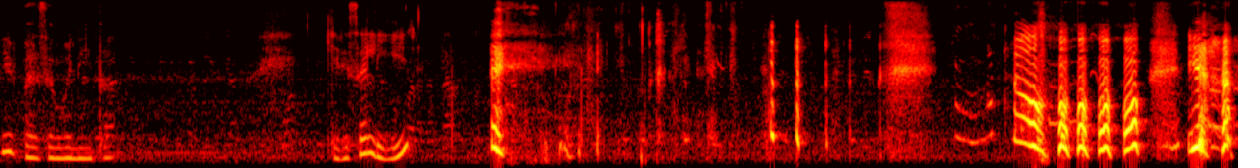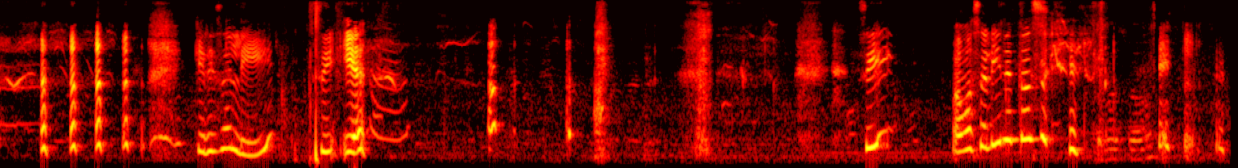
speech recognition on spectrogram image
¿Qué pasa, bonita? ¿Quieres salir? oh, yeah. ¿Quieres salir? Sí, yeah. ¿Sí? ¿Vamos a salir entonces?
